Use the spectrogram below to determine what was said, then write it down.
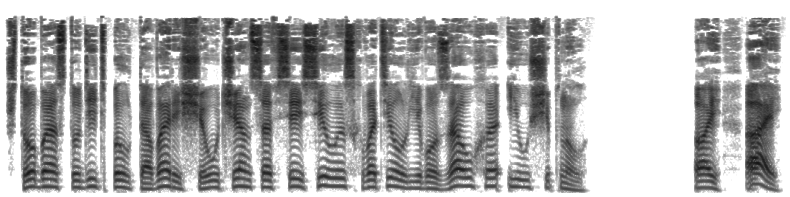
Чтобы остудить пыл товарища, Учен со всей силы схватил его за ухо и ущипнул. «Ай, ай!»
